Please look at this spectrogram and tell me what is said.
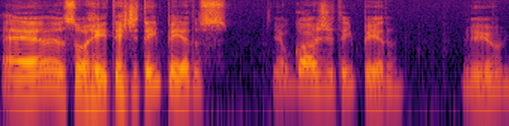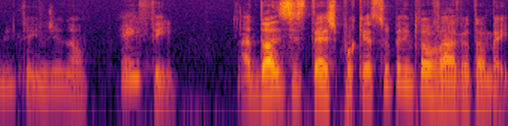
É, eu sou hater de temperos. Eu gosto de tempero. Eu não entendi, não. Enfim, adoro esses testes porque é super improvável também.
